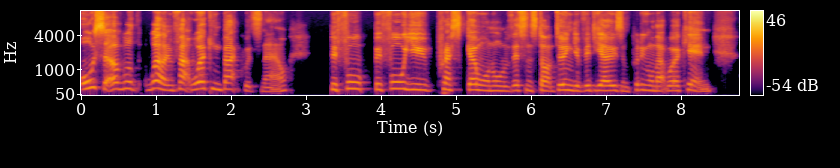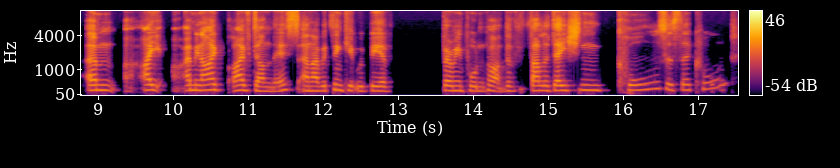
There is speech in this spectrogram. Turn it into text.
also well well in fact working backwards now before before you press go on all of this and start doing your videos and putting all that work in um, i i mean i i've done this and i would think it would be a very important part the validation calls as they're called?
